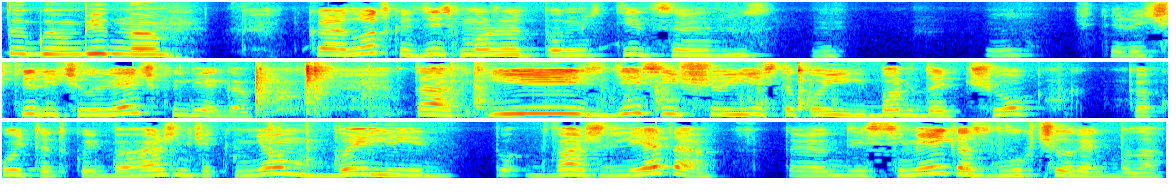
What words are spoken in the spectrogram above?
Так вам видно. Такая лодка здесь может поместиться четыре, четыре человечка Лего. Так, и здесь еще есть такой бардачок, какой-то такой багажничек. В нем были два жилета. Так, Здесь семейка с двух человек была.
